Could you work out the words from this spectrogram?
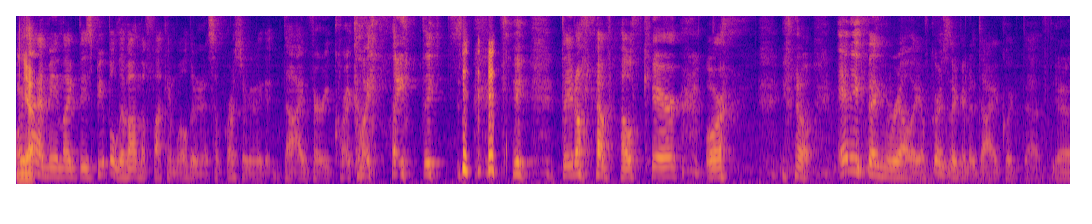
Well, yep. yeah, I mean, like these people live out in the fucking wilderness. Of course, they're gonna get die very quickly. like they, they, they don't have health care or, you know, anything really. Of course, they're gonna die a quick death. Yeah.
